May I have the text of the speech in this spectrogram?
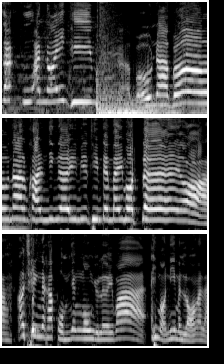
ซักฟูอันน้อยทีมหน้าโบหน้าโบหน้ารำคาญจริงเลยมีทีมเต็มไปหมดเลยอะเอาจริงนะครับ ผมยังงงอยู่เลยว่าไอ้หมอนี่มันร้องอะไร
